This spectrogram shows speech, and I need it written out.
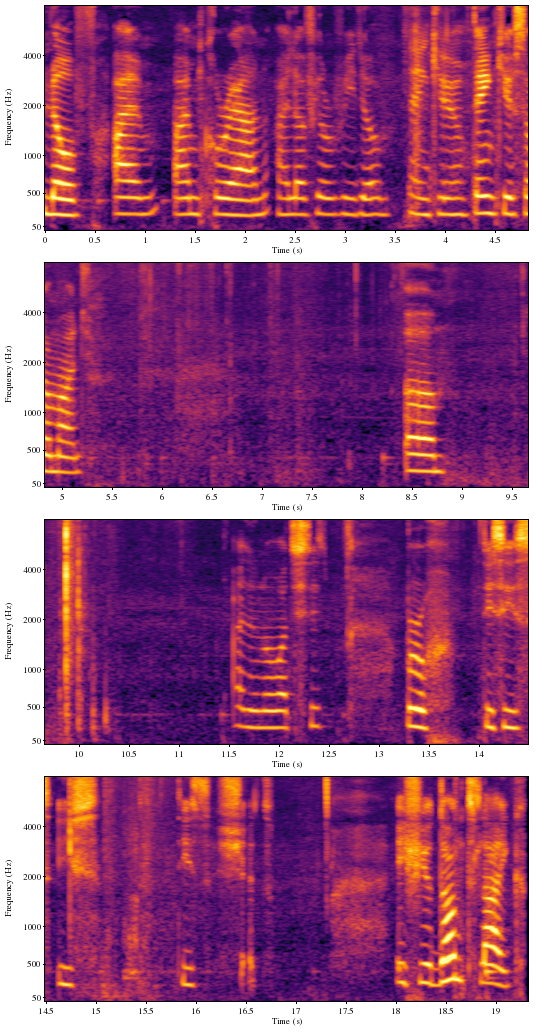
love, I'm, I'm Korean, I love your video, Thank you. thank you so much. Um, I don't know what is this. Bro, this is is this shit. If you don't like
